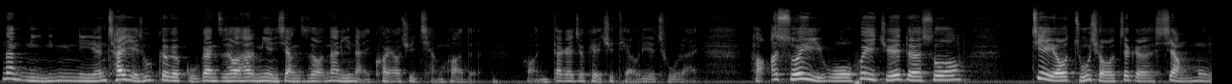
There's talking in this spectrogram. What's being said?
那你你你能拆解出各个骨干之后，它的面相之后，那你哪一块要去强化的？好，你大概就可以去条列出来。好啊，所以我会觉得说，借由足球这个项目，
